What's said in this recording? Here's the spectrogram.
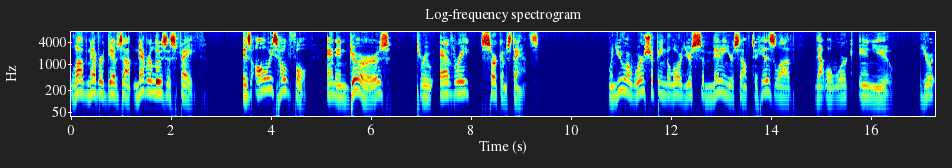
Love never gives up, never loses faith, is always hopeful, and endures through every circumstance. When you are worshiping the Lord, you're submitting yourself to His love that will work in you. Your,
